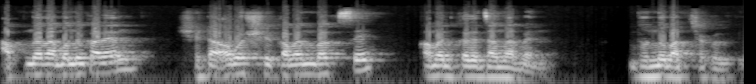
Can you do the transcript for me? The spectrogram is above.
আপনারা মনে করেন? সেটা অবশ্যই কমেন্ট বক্সে কমেন্ট করে জানাবেন। ধন্যবাদ সকলকে।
